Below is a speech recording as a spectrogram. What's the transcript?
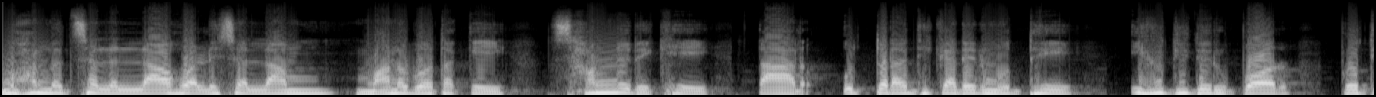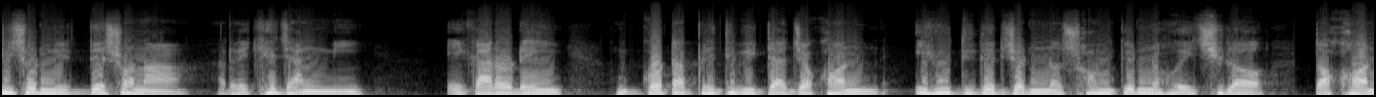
মুহাম্মদ সাল্লাহ আলি সাল্লাম মানবতাকে সামনে রেখে তার উত্তরাধিকারের মধ্যে ইহুদিদের উপর প্রতিশোধ নির্দেশনা রেখে যাননি। এ কারণেই গোটা পৃথিবীটা যখন ইহুদিদের জন্য সংকীর্ণ হয়েছিল তখন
